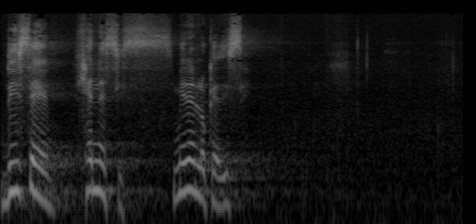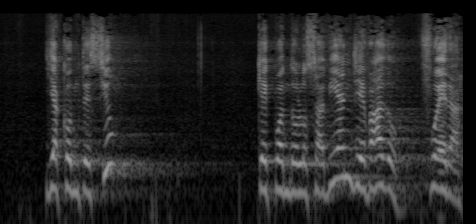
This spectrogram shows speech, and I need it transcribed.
Dice Génesis, miren lo que dice. Y aconteció que cuando los habían llevado fuera,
